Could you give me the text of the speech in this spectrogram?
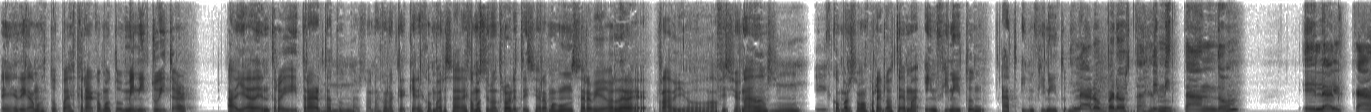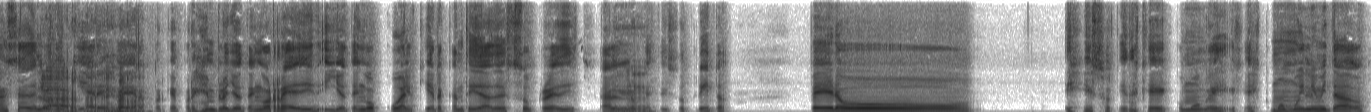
eh, digamos, tú puedes crear como tu mini Twitter allá adentro y traerte a tus personas con las que quieres conversar. Es como si nosotros ahorita hiciéramos un servidor de radio aficionados Ujú. y conversamos por ahí los temas infinitum, ad infinitum. Claro, pero estás limitando el alcance de lo Claro, que claro, quieres es ver. Porque, por ejemplo, yo tengo Reddit y yo tengo cualquier cantidad de subreddits a lo Ujú. que estoy suscrito. Pero es eso, tienes que, como es, es como muy limitado.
